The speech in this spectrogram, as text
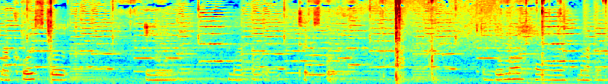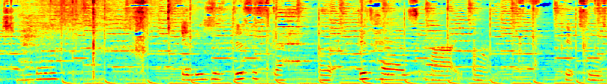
my course book, and my um, textbook. And then I have my agenda. And this is this is got uh this has my um pencils,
